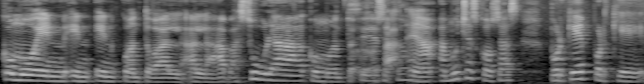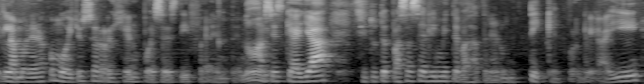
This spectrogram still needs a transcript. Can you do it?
Como en, en, en cuanto a, la- a la basura, como en o sea, a, a muchas cosas. ¿Por qué? Porque la manera como ellos se rigen pues es diferente, ¿no? Así es que allá, si tú te pasas el límite, vas a tener un ticket, porque ahí,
